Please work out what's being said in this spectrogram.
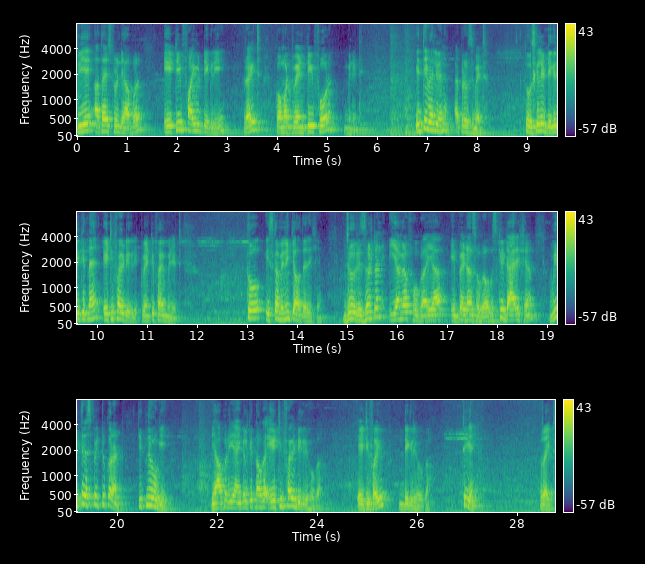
तो ये आता है स्टूडेंट यहाँ पर 85 डिग्री राइट कॉमा 24 मिनट इतनी वैल्यू है ना अप्रोक्सीमेट तो उसके लिए डिग्री कितना है? 85 डिग्री 25 मिनट तो इसका मीनिंग क्या होता है, देखिए। जो रिजल्टेंट ईएमएफ होगा या इम्पेडेंस होगा, उसकी direction with respect to current कितनी होगी? यहाँ पर ये यह एंगल कितना होगा? 85 डिग्री होगा। 85 डिग्री होगा। ठीक है? राइट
